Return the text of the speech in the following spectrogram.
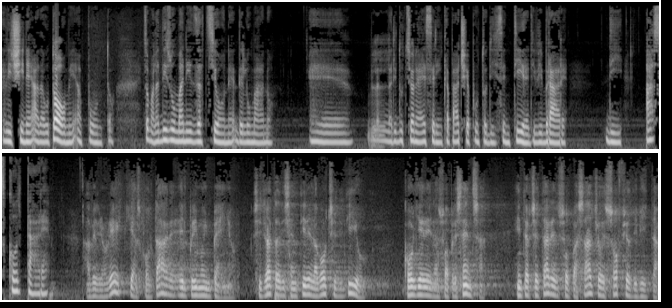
vicine ad automi, appunto insomma la disumanizzazione dell'umano, eh, la, la riduzione a esseri incapaci appunto di sentire, di vibrare, di ascoltare. Avere orecchie, ascoltare è il primo impegno. Si tratta di sentire la voce di Dio, cogliere la sua presenza, intercettare il suo passaggio e soffio di vita.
